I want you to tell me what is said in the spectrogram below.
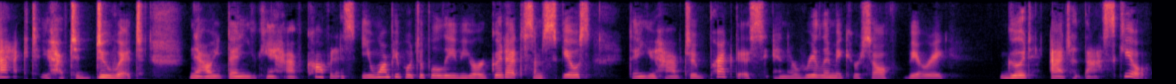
act. You have to do it. Now then you can have confidence. You want people to believe you're good at some skills, then you have to practice and really make yourself very good at that skill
